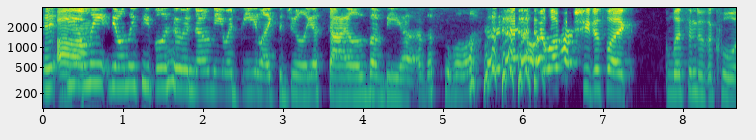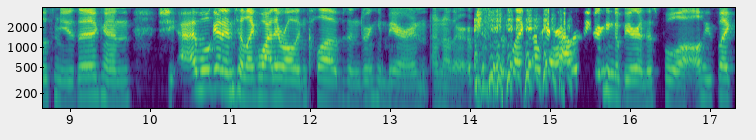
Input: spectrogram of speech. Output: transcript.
It, um, the only the only people who would know me would be like the Julia Stiles of the uh, of the school. I, know, I love how she just like listened to the coolest music and she I will get into like why they were all in clubs and drinking beer and another like okay how is he drinking a beer in this pool hall he's like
